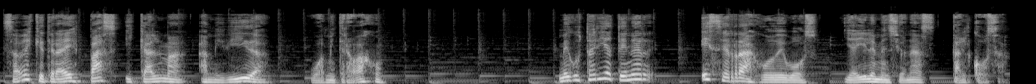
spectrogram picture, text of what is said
¿Sabes que traes paz y calma a mi vida o a mi trabajo? Me gustaría tener ese rasgo de vos y ahí le mencionás tal cosa.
